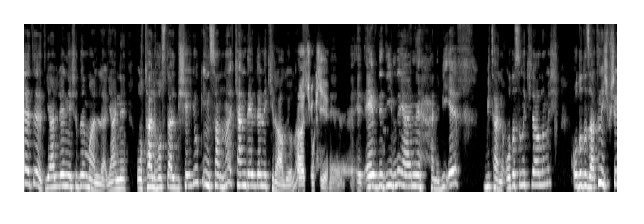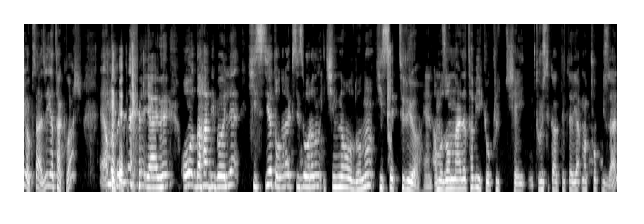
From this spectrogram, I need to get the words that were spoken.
evet evet yerlerin yaşadığı mahalleler. Yani otel, hostel bir şey yok. İnsanlar kendi evlerini kiralıyorlar. Ha, çok iyi. Ee, ev dediğimde yani hani bir ev bir tane odasını kiralamış. Odada zaten hiçbir şey yok. Sadece yatak var. E ama yani o daha bir böyle hissiyat olarak sizi oranın içinde olduğunu hissettiriyor. Yani Amazonlarda tabii ki o kült şey turistik aktiviteleri yapmak çok güzel.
